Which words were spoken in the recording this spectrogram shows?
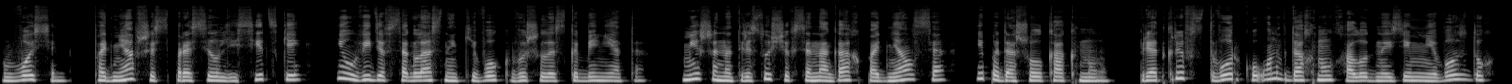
в восемь?» Поднявшись, спросил Лисицкий и, увидев согласный кивок, вышел из кабинета. Миша на трясущихся ногах поднялся и подошел к окну. Приоткрыв створку, он вдохнул холодный зимний воздух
